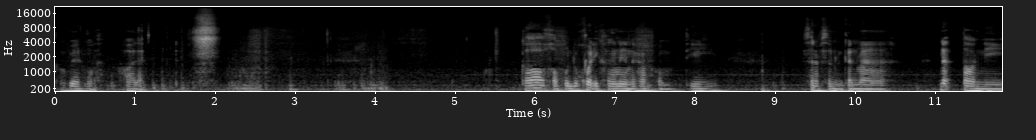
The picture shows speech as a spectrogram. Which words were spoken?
เอาเวียนหัว พอแล้ว ก็ขอบคุณทุกคนอีกครั้งหนึ่งนะครับ ผมที่สนับสนุนกันมาณตอนนี้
